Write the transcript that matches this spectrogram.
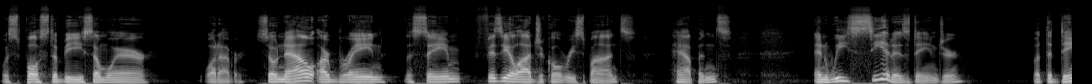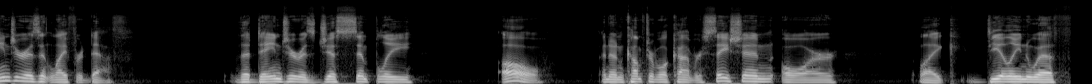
was supposed to be somewhere, whatever. So now our brain, the same physiological response happens, and we see it as danger, but the danger isn't life or death. The danger is just simply, oh, an uncomfortable conversation or like dealing with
